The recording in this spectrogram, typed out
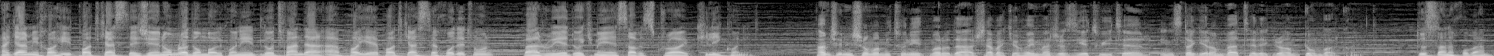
اگر می‌خواهید پادکست ژنوم را دنبال کنید لطفا در app های پادکست خودتون بر روی دکمه subscribe کلیک کنید. همچنین شما می‌تونید ما رو در شبکه های مجازی توییتر، اینستاگرام و تلگرام دنبال کنید. دوستان خوبم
